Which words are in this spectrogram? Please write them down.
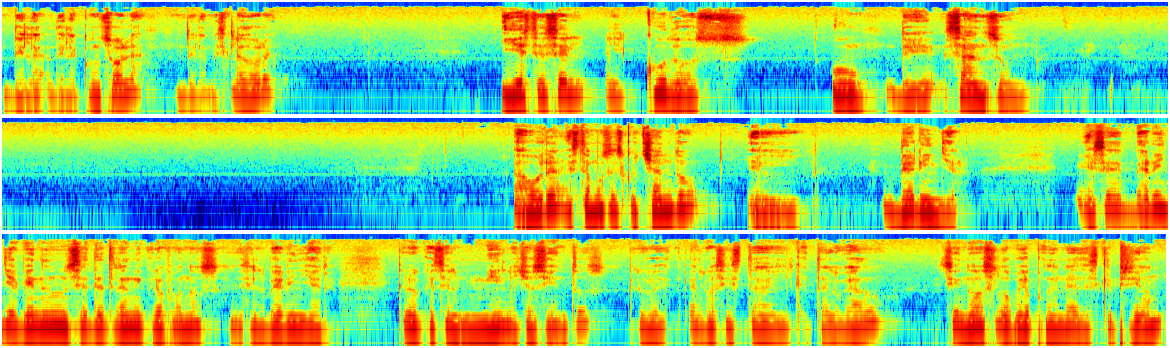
de la, de la consola, de la mezcladora. Y este es el, el Q2U de Samsung. Ahora estamos escuchando el Behringer. Ese Behringer viene de un set de tres micrófonos, es el Behringer, creo que es el 1800, creo que algo así está el catalogado. Si no, se lo voy a poner en la descripción.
